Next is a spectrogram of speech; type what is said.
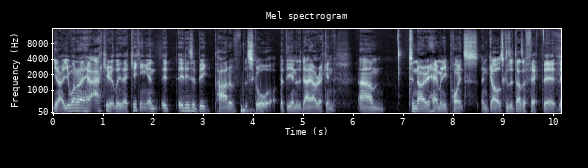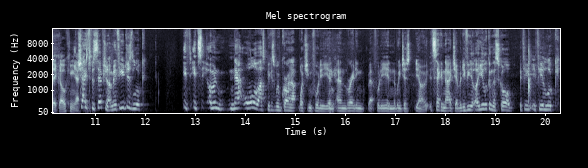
you know, you want to know how accurately they're kicking, and it, it is a big part of the score at the end of the day, I reckon, um, to know how many points and goals because it does affect their, their goal kicking shapes perception. I mean, if you just look, it's it's. I mean, now all of us because we've grown up watching footy and, and reading about footy, and we just you know it's second nature. But if you you look in the score, if you if you look.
